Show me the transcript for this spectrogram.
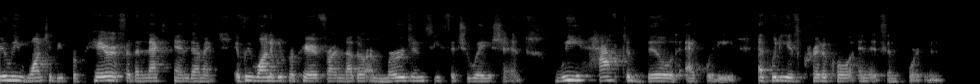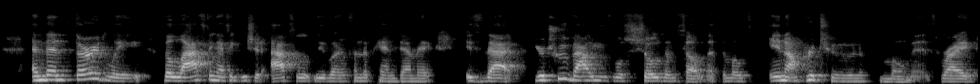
really want to be prepared for the next pandemic, if we want to be prepared for another emergency situation, we have to build equity. Equity is critical and it's important. And then thirdly, the last thing I think we should absolutely learn from the pandemic is that your true values will show themselves at the most inopportune moments, right?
